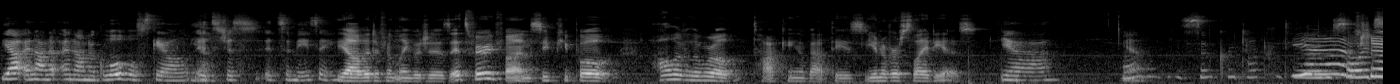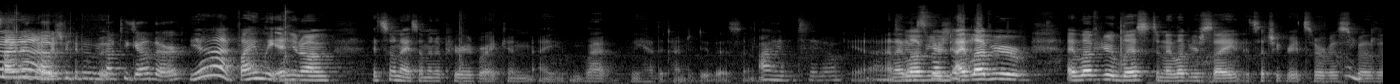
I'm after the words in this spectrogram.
Yeah, and on a, and on a global scale, yeah. it's just it's amazing. Yeah, all the different languages. It's very fun to see people all over the world talking about these universal ideas. Yeah. Yeah. Oh, it's so great talking to you. Yeah, I'm so sure excited that we, could we got together. Yeah, finally, and you know, I'm, it's so nice. I'm in a period where I can. I'm glad we had the time to do this. And, I am too. Yeah, am and too, I love your. I love your. I love your list, and I love your site. It's such a great service Thank for the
